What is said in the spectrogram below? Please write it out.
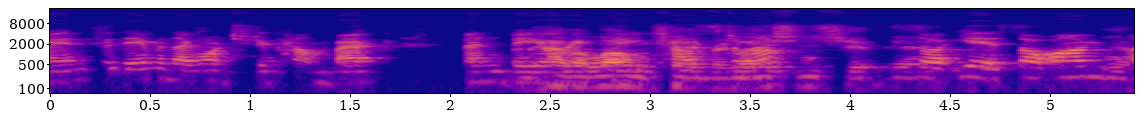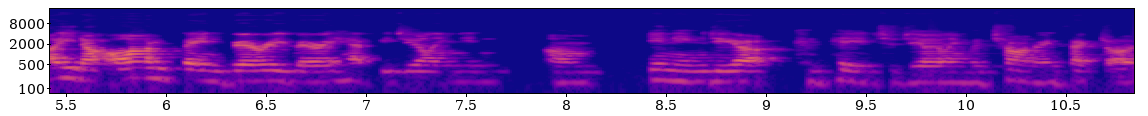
and for them, and they want you to come back and be have a, a long-term customer. relationship. Yeah. So yeah, so I'm yeah. you know I've been very very happy dealing in um, in India compared to dealing with China. In fact, I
